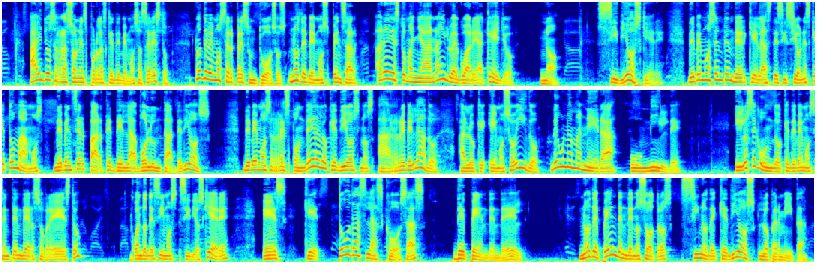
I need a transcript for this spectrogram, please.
Hay dos razones por las que debemos hacer esto. No debemos ser presuntuosos, no debemos pensar, haré esto mañana y luego haré aquello. No. Si Dios quiere, debemos entender que las decisiones que tomamos deben ser parte de la voluntad de Dios. Debemos responder a lo que Dios nos ha revelado, a lo que hemos oído, de una manera humilde. Y lo segundo que debemos entender sobre esto, cuando decimos si Dios quiere, es que todas las cosas dependen de Él. No dependen de nosotros, sino de que Dios lo permita.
